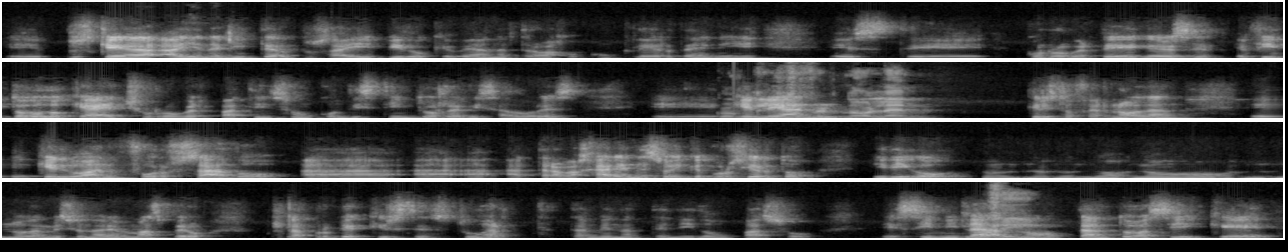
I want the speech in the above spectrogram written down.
eh, pues, ¿qué hay en el Inter? Pues ahí pido que vean el trabajo con Claire Denny, este, con Robert Eggers, en fin, todo lo que ha hecho Robert Pattinson con distintos realizadores eh, que le han... Nolan Christopher Nolan, eh, que lo han forzado a, trabajar en eso y que, por cierto, y digo, no, no, no, no la mencionaré más, pero pues, la propia Kirsten Stewart también ha tenido un paso eh, similar, ¿no? Tanto así que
